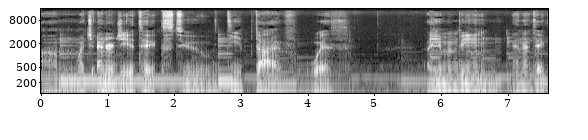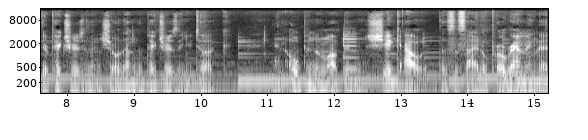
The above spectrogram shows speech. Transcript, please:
um, much energy it takes to deep dive with a human being and then take their pictures and then show them the pictures that you took and open them up and shake out the societal programming that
